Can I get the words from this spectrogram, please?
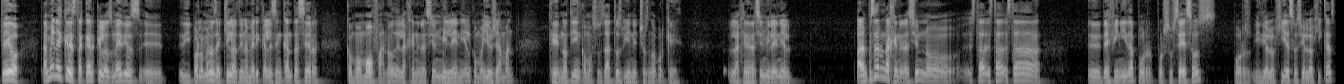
te digo, también hay que destacar que los medios, eh, y por lo menos de aquí en Latinoamérica, les encanta ser como mofa, ¿no? De la generación millennial, como ellos llaman, que no tienen como sus datos bien hechos, ¿no? Porque la generación millennial, para empezar, una generación no está, está, está eh, definida por, por sucesos, por ideologías sociológicas.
